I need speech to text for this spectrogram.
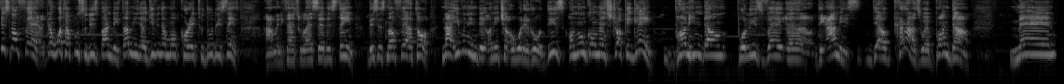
it's not fair. Then what happens to these bandits? That means you're giving them more courage to do these things. How many times will I say this thing? This is not fair at all. Now, even in the Onitsha Owerri Road, these unknown gunmen struck again, burning down police, uh, the armies. Their cars were burned down. Man,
